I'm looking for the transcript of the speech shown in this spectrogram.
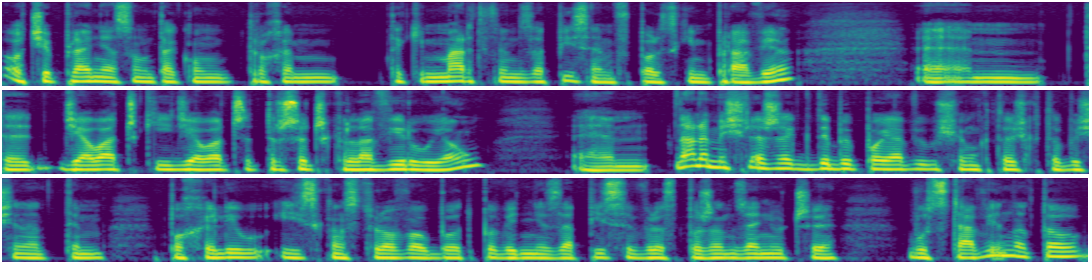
ocieplenia są taką trochę takim martwym zapisem w polskim prawie. Te działaczki i działacze troszeczkę lawirują. No ale myślę, że gdyby pojawił się ktoś, kto by się nad tym pochylił i skonstruowałby odpowiednie zapisy w rozporządzeniu czy w ustawie, no to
